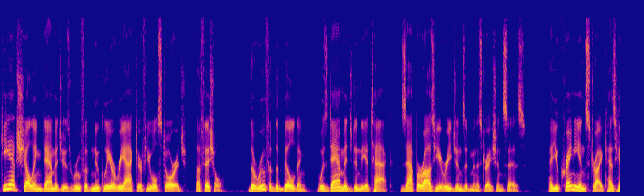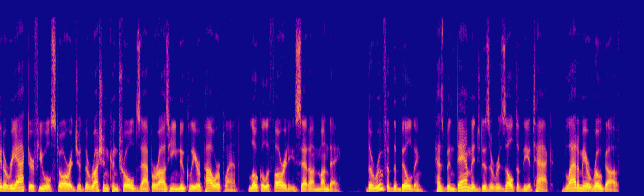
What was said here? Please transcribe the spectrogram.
Kiev shelling damages roof of nuclear reactor fuel storage, official. The roof of the building was damaged in the attack, Zaporozhye Region's administration says. A Ukrainian strike has hit a reactor fuel storage at the Russian-controlled Zaporozhye nuclear power plant, local authorities said on Monday. The roof of the building has been damaged as a result of the attack, Vladimir Rogov,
